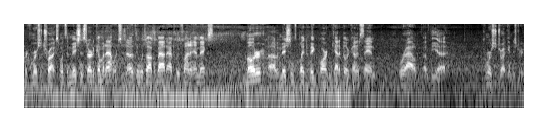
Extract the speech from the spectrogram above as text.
for commercial trucks. Once emissions started coming out, which is another thing we'll talk about after we find an MX motor, uh, emissions played a big part in Caterpillar kind of saying we're out of the uh, commercial truck industry.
